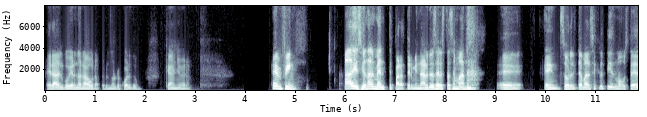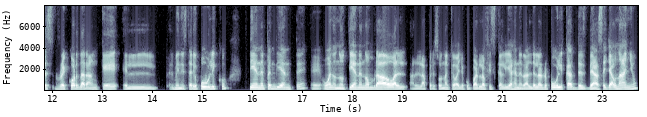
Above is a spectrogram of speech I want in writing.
era el gobierno de Laura, pero no recuerdo qué año era. En fin, adicionalmente, para terminar de hacer esta semana, eh, sobre el tema del secretismo, ustedes recordarán que el, Ministerio Público tiene pendiente, eh, bueno, no tiene nombrado a la persona que vaya a ocupar la Fiscalía General de la República desde hace ya un año,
